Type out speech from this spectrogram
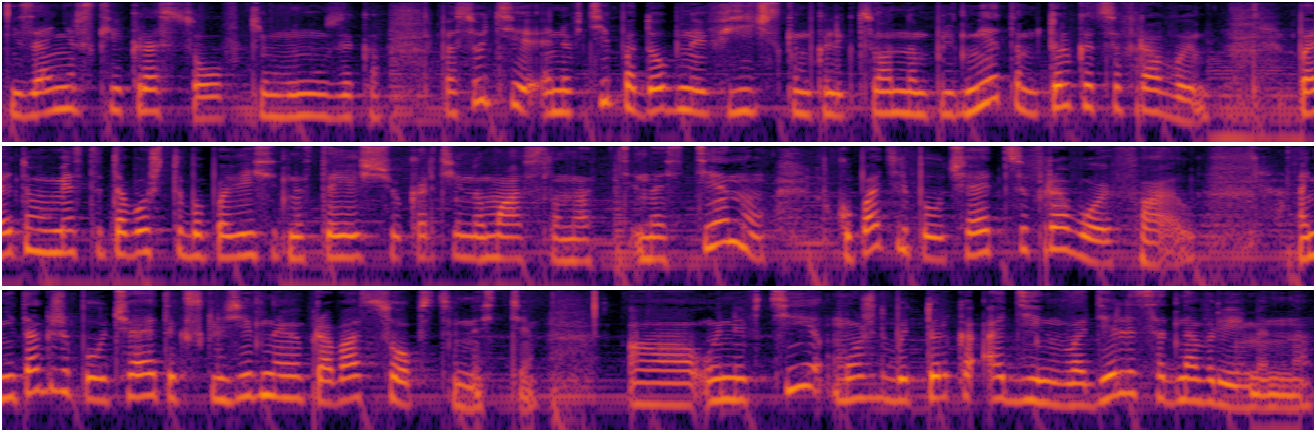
дизайнерские кроссовки, музыка. По сути, NFT подобны физическим коллекционным предметам, только цифровым. Поэтому вместо того, чтобы повесить настоящую картину маслом на, на стену, покупатель получает цифровой файл. Они также получают эксклюзивные права собственности. А, у NFT может быть только один владелец одновременно.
